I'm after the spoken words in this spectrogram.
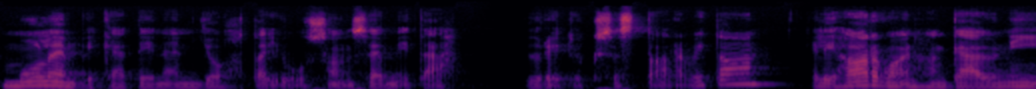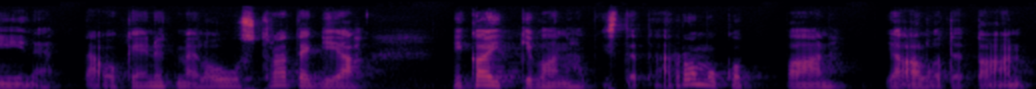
molempikätinen johtajuus on se, mitä yrityksessä tarvitaan. Eli harvoinhan käy niin, että okei, nyt meillä on uusi strategia, niin kaikki vanha pistetään romukoppaan ja aloitetaan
